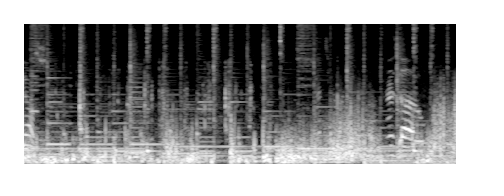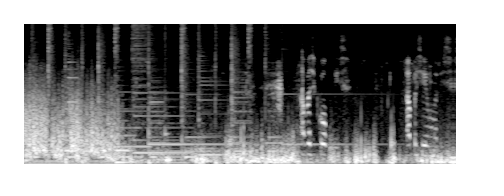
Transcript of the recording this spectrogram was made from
યસ નજારો આ પછી કોકની છે આ પછી અમારી છે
